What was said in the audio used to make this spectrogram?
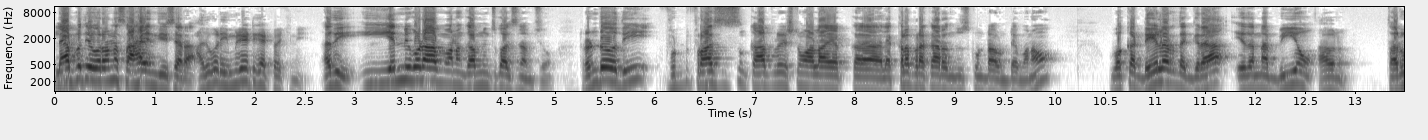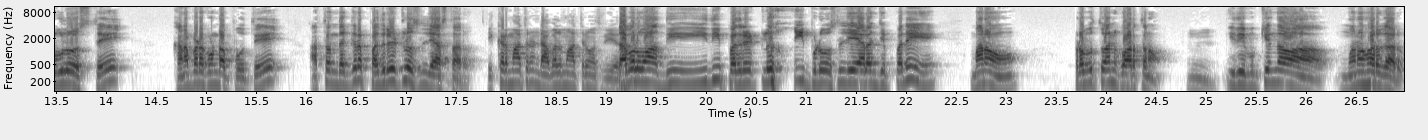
లేకపోతే ఎవరైనా సహాయం చేశారా? అది కూడా ఇమీడియట్గా వచ్చినాయి అది ఇవన్నీ కూడా మనం గమనించుకోవాల్సిన అంశం. రెండోది ఫుడ్ ప్రాసెసింగ్ కార్పొరేషన్ వాళ్ళ యొక్క లెక్కల ప్రకారం చూసుకుంటా ఉంటే మనం ఒక డీలర్ దగ్గర ఏదన్నా బియ్యం అవును. తరుగులు వస్తే కనపడకుండా పోతే అతని దగ్గర పది రెట్లు వసూలు చేస్తారు. ఇక్కడ మాత్రం డబల్ మాత్రం వసూలు. డబుల్ ఇది పది రెట్లు ఇప్పుడు వసూలు చేయాలని చెప్పని మనం ప్రభుత్వాన్ని కోరుతున్నాం. ఇది ముఖ్యంగా మనోహర్ గారు.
